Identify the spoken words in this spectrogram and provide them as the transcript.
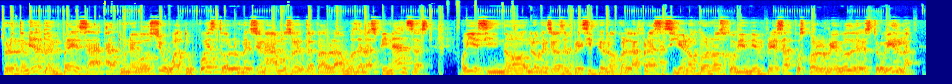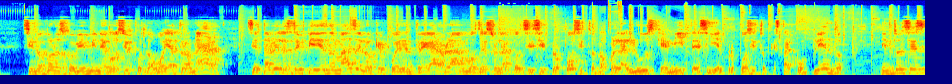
pero también a tu empresa, a tu negocio o a tu puesto. Lo mencionábamos ahorita cuando hablábamos de las finanzas. Oye, si no, lo mencionas al principio, ¿no? Con la frase, si yo no conozco bien mi empresa, pues corro el riesgo de destruirla. Si no conozco bien mi negocio, pues lo voy a tronar. Si tal vez le estoy pidiendo más de lo que puede entregar, hablábamos de eso en la conciencia y propósito, ¿no? Con la luz que emites y el propósito que está cumpliendo. Entonces,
